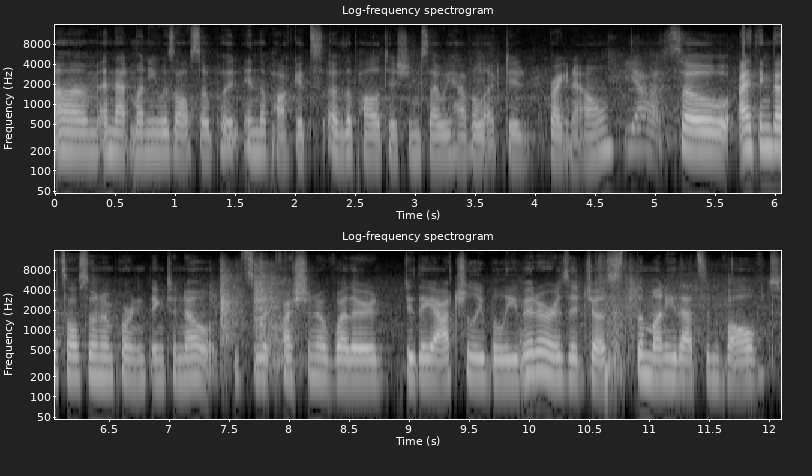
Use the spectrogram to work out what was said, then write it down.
um, and that money was also put in the pockets of the politicians that we have elected right now yeah so i think that's also an important thing to note it's the question of whether do they actually believe it or is it just the money that's involved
